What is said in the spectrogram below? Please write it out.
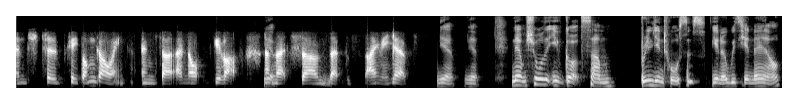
and to keep on going and uh, and not give up. Yep. And that's um, that was Amy. Yeah. Yeah. Yeah. Now I'm sure that you've got some brilliant horses, you know, with you now.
